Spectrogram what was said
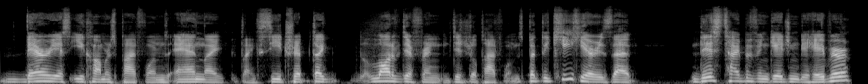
various e-commerce platforms and like, like Ctrip, like a lot of different digital platforms. But the key here is that this type of engaging behavior,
